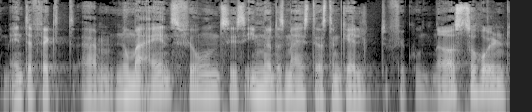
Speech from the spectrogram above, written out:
Im Endeffekt ähm, Nummer eins für uns ist immer das meiste aus dem Geld für Kunden rauszuholen,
